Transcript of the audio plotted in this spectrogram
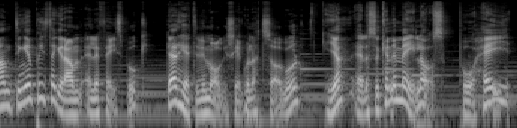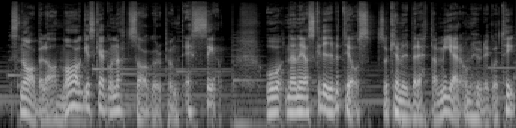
Antingen på Instagram eller Facebook. Där heter vi Magiska Godnattsagor. Ja, eller så kan ni mejla oss på hej magiskagodnattsagor.se och när ni har skrivit till oss så kan vi berätta mer om hur det går till.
